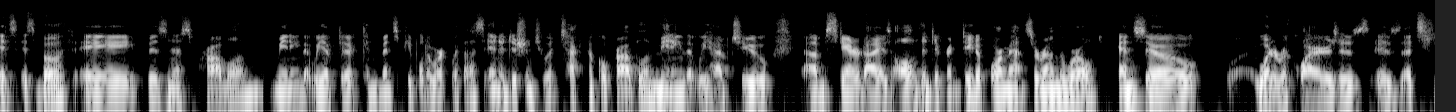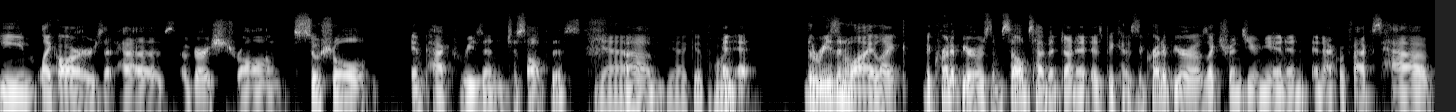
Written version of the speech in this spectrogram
it's it's both a business problem, meaning that we have to convince people to work with us, in addition to a technical problem, meaning that we have to um, standardize all the different data formats around the world. And so, what it requires is is a team like ours that has a very strong social impact reason to solve this. Yeah, um, yeah, good point. And, the reason why like the credit bureaus themselves haven't done it is because the credit bureaus like TransUnion and, and Equifax have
